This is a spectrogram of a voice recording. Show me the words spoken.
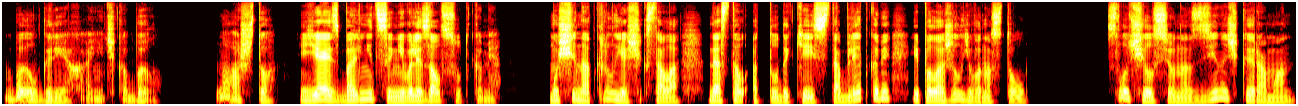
Был грех, Анечка, был. Ну а что, я из больницы не вылезал сутками. Мужчина открыл ящик стола, достал оттуда кейс с таблетками и положил его на стол. Случился у нас с Зиночкой роман,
